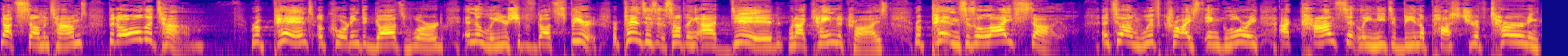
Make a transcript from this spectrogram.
not sometimes, but all the time repent according to God's word and the leadership of God's spirit. Repentance isn't something I did when I came to Christ. Repentance is a lifestyle until I'm with Christ in glory, I constantly need to be in the posture of turning.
